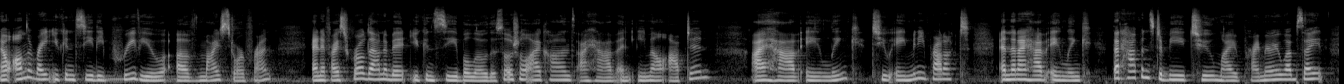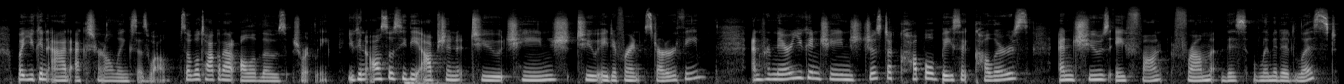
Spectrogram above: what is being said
Now on the right, you can see the preview of my storefront. And if I scroll down a bit, you can see below the social icons, I have an email opt-in. I have a link to a mini product, and then I have a link that happens to be to my primary website, but you can add external links as well. So we'll talk about all of those shortly. You can also see the option to change to a different starter theme. And from there, you can change just a couple basic colors and choose a font from this limited list.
